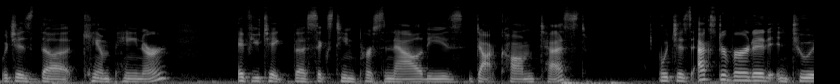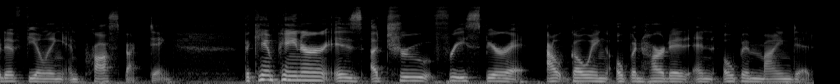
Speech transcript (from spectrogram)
which is the campaigner. If you take the 16personalities.com test, which is extroverted, intuitive feeling, and prospecting. The campaigner is a true free spirit, outgoing, open hearted, and open minded.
